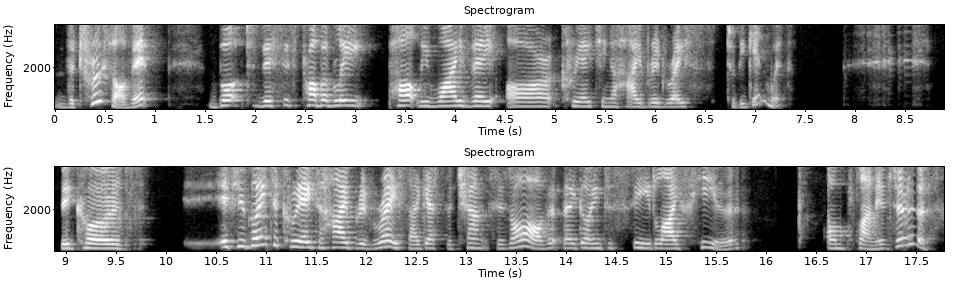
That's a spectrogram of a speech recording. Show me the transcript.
the truth of it, but this is probably partly why they are creating a hybrid race to begin with. Because if you're going to create a hybrid race, I guess the chances are that they're going to seed life here on planet Earth.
